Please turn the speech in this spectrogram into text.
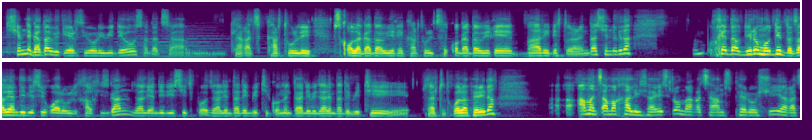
შემდეგ გადავიღე ერთი ორი ვიდეო სადაც რაღაც ქართული სკოლა გადავიღე ქართული ცეკვა გადავიღე ბარი რესტორანი და შემდეგ და ხედავდი რომ მოდირდა ძალიან დიდი სიყვარული ხალხისგან, ძალიან დიდი სითბო, ძალიან დადებითი კომენტარები, ძალიან დადებითი საერთოდ ყველაფერი და ამან წამახალისა ის რომ რაღაც ამ სფეროში რაღაც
